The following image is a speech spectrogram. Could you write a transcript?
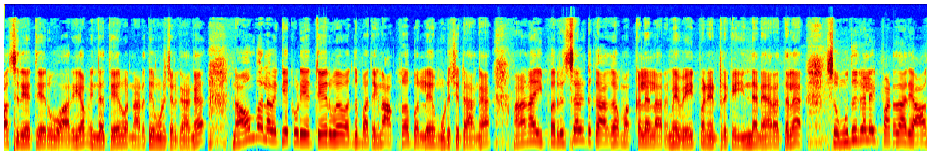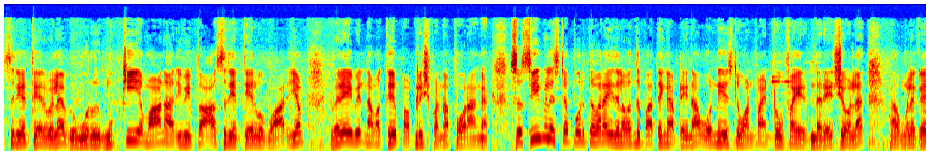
ஆசிரியர் தேர்வு வாரியம் இந்த தேர்வை நடத்தி முடிச்சிருக்காங்க. நவம்பரில் வைக்கக்கூடிய தேர்வை வந்து பார்த்திங்கன்னா அக்டோபர்லேயே முடிச்சிட்டாங்க. ஆனால் இப்போ ரிசல்ட்டுக்காக மக்கள் எல்லாருமே வெயிட் பண்ணிகிட்ருக்க இந்த நேரத்தில். ஸோ முதுகலை பட்டதாரி ஆசிரியர் தேர்வில் ஒரு முக்கியமான அறிவிப்பு ஆசிரியர் தேர்வு வாரியம் விரைவில் நமக்கு பப்ளிஷ் பண்ண போகிறாங்க ஸோ சிவிலிஸ்ட்டை பொறுத்தவரை இதில் வந்து பார்த்திங்க அப்படின்னா ஒன்று is to one point two five இந்த ரேஷியோவில் உங்களுக்கு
